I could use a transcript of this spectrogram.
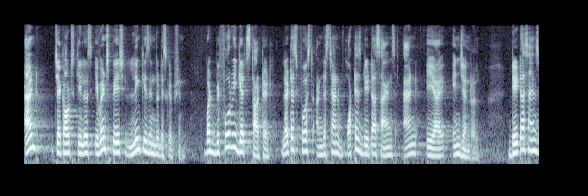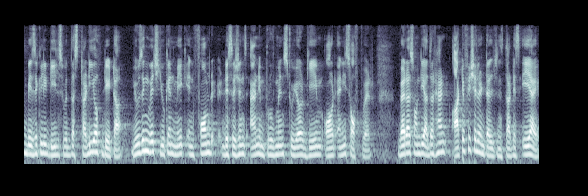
and check out Scaler's events page, link is in the description. But before we get started, let us first understand what is data science and AI in general. Data science basically deals with the study of data using which you can make informed decisions and improvements to your game or any software. Whereas on the other hand, artificial intelligence that is AI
